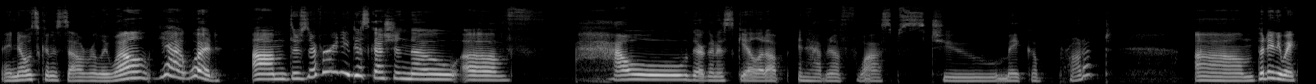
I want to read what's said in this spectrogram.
They know it's going to sell really well. Yeah, it would. Um, there's never any discussion though of how they're going to scale it up and have enough wasps to make a product. Um, but anyway,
